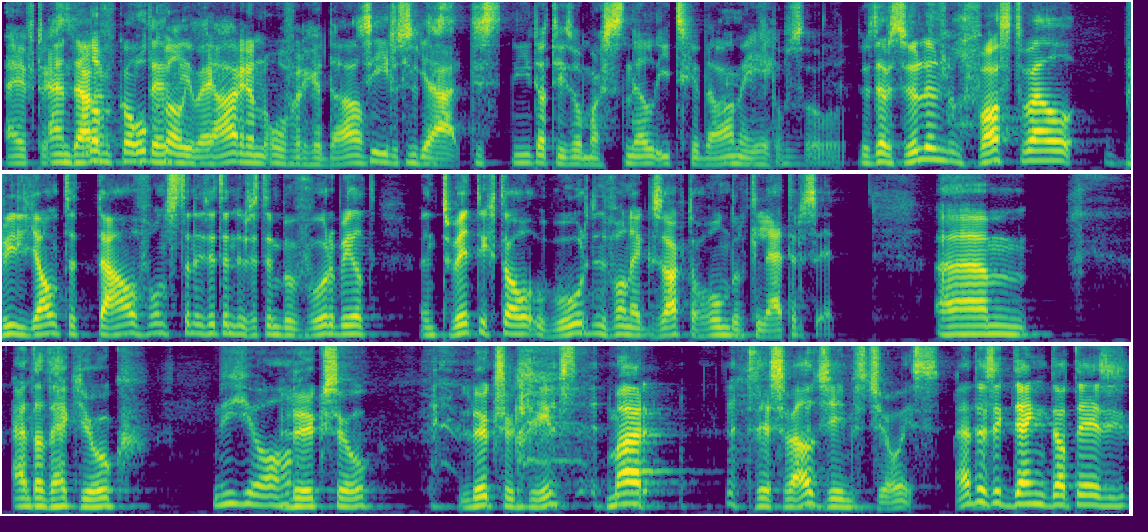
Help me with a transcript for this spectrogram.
Hij heeft er En daarom zelf komt ook hij wel niet weg. jaren over gedaan. 17 Dus het is-. Het is niet dat hij zomaar snel iets gedaan Nee. heeft of zo. Dus er zullen vast wel briljante taalvondsten in zitten. Er zitten bijvoorbeeld een twintigtal woorden van exact 100 letters in. Ehm, en dat denk je ook. Ja. Leuk zo. Leuk zo, James. Maar het is wel James Joyce. Hè? Dus ik denk dat hij...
